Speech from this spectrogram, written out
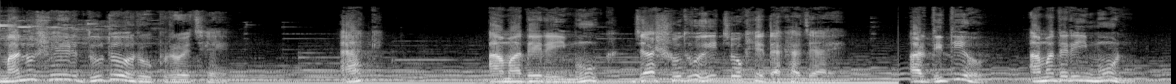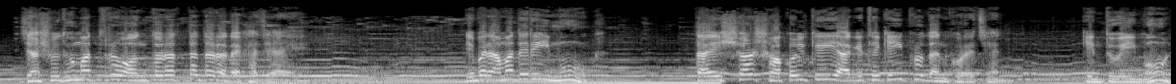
মানুষের দুটো রূপ রয়েছে। এক, আমাদের এই মুখ যা শুধুই চোখে দেখা যায়। আর দ্বিতীয়, আমাদের এই মন যা শুধুমাত্র অন্তরাত্মা দ্বারা দেখা যায়। এবার আমাদের এই মুখ তা ঈশ্বর সকলকেই আগে থেকেই প্রদান করেছেন। কিন্তু এই মন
